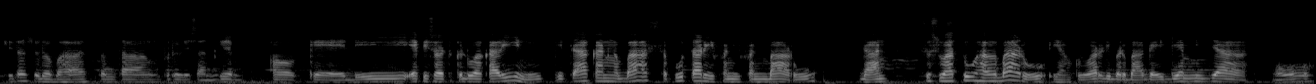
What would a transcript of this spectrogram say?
kita sudah bahas tentang perilisan game. Oke, di episode kedua kali ini kita akan ngebahas seputar event-event baru dan sesuatu hal baru yang keluar di berbagai game nih Jal. Oh,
